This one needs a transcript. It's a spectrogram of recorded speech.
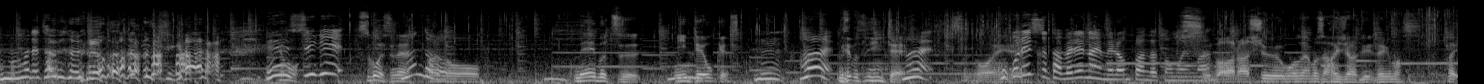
今まで食べたメロンパンと違う。え不思すごいですね。なんだろう。名物認定 OK ですか、議うん。はい。名物認定、はい。すごい、ね、ここでしか食べれないメロンパンだと思います。素晴らしゅうございます。はいじゃあいただきますはい。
